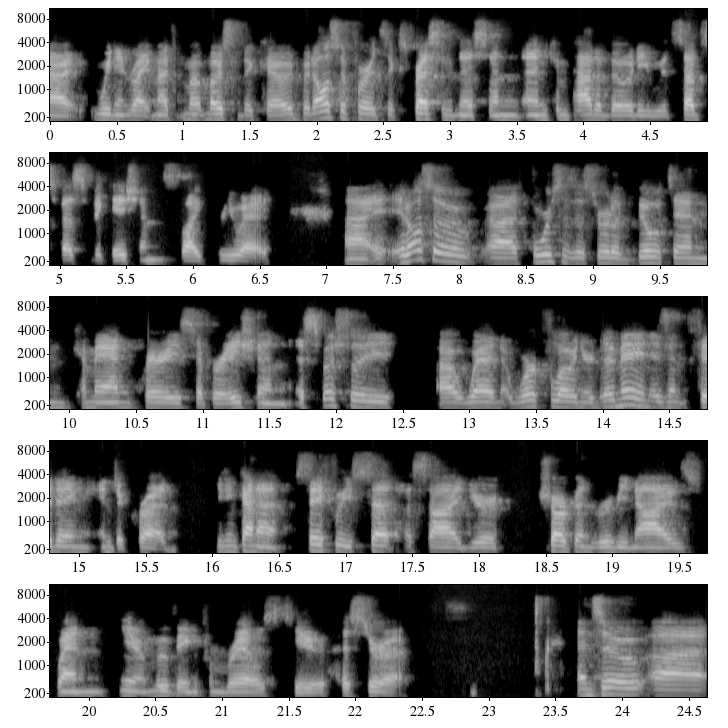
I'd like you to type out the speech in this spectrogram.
Uh, we didn't write most of the code, but also for its expressiveness and, and compatibility with sub specifications like Relay. Uh, it, it, also uh, forces a sort of built-in command query separation, especially uh, when a workflow in your domain isn't fitting into CRUD. You can kind of safely set aside your sharpened Ruby knives when you know moving from Rails to Hasura. And so uh,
